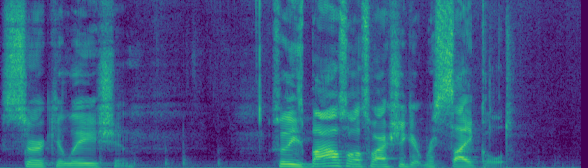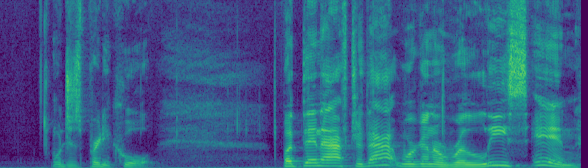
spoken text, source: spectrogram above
circulation. So these bile salts will actually get recycled, which is pretty cool. But then after that, we're going to release in.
